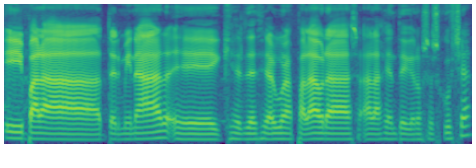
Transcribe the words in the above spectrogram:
Y para terminar, eh, ¿quieres decir algunas palabras a la gente que nos escucha?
